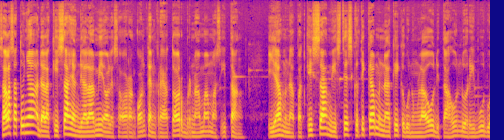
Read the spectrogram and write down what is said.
Salah satunya adalah kisah yang dialami oleh seorang konten kreator bernama Mas Itang ia mendapat kisah mistis ketika mendaki ke Gunung Lau di tahun 2020.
